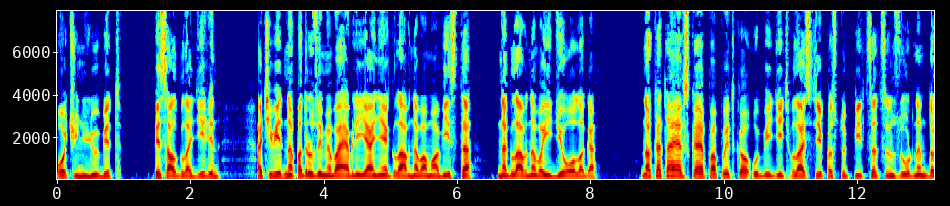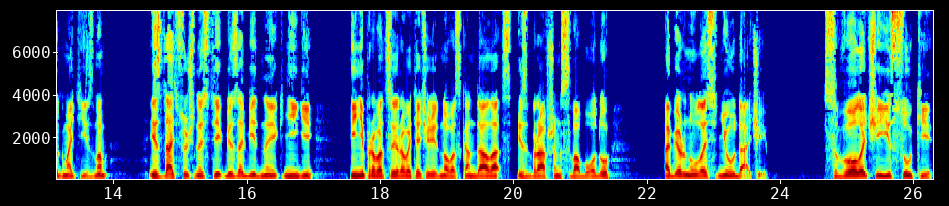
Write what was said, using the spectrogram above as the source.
очень любит, писал Гладилин, очевидно подразумевая влияние главного мависта на главного идеолога. Но Катаевская попытка убедить власти поступиться цензурным догматизмом, издать в сущности безобидные книги и не провоцировать очередного скандала с избравшим свободу, обернулась неудачей. «Сволочи и суки!»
